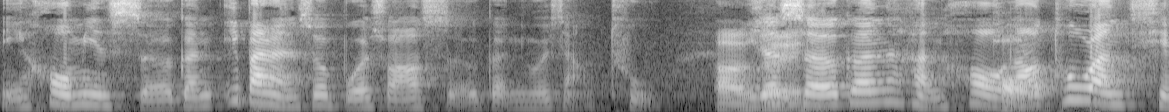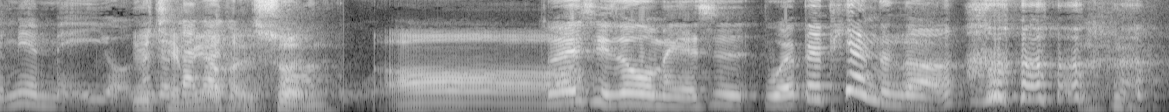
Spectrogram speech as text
你后面舌根，一般人说不会刷到舌根，你会想吐。嗯、你的舌根很厚，然后突然前面没有，因为前面很顺哦。所以其实我们也是不会被骗的呢。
